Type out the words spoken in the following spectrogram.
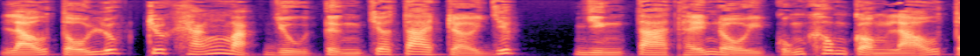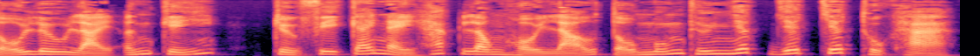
lão tổ lúc trước hắn mặc dù từng cho ta trợ giúp, nhưng ta thể nội cũng không còn lão tổ lưu lại ấn ký, trừ phi cái này Hắc Long hội lão tổ muốn thứ nhất giết chết thuộc hạ,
